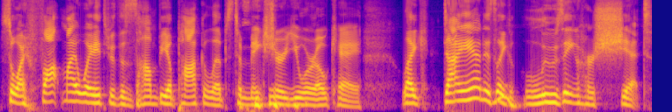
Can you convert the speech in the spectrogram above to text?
so I fought my way through the zombie apocalypse to make sure you were okay." Like Dianne is like losing her shit.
